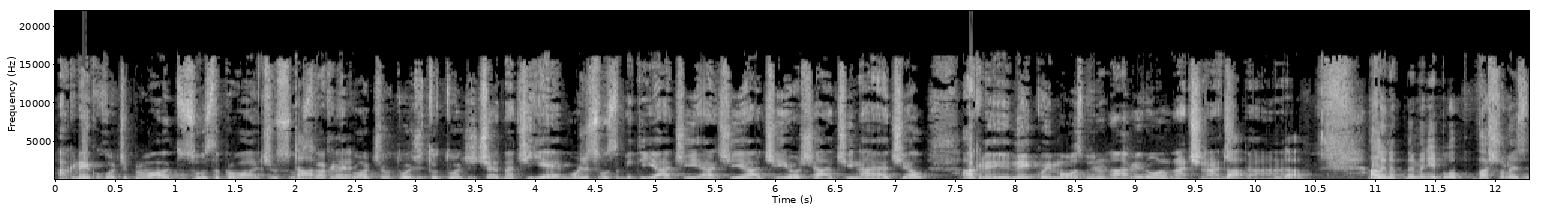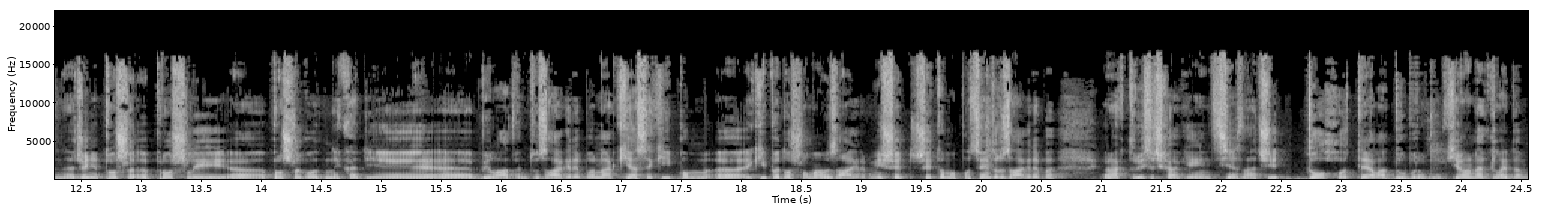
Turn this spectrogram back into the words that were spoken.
ako neko hoće provaliti u sustav, provalit će u sustav. Tako ako je. neko hoće otuđiti, otuđit će. Znači je, može sustav biti jači, jači, jači, još jači, najjači, ali ako ne, neko ima ozbiljnu namjeru, ono naći način Da, da... da. Ali na primjer meni je bilo baš ono iznenađenje prošle, prošli, e, prošle godine kad je e, bila advent u Zagrebu, onak ja s ekipom, e, ekipa je došla moja u Zagreb, mi šet- šetamo po centru Zagreba i onak turistička agencija, znači do hotela Dubrovnik i ona gledam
